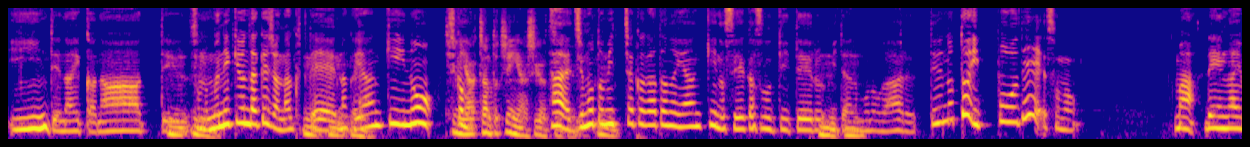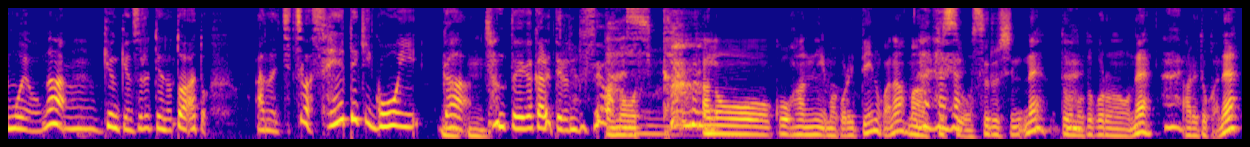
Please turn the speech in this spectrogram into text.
いいんでないかなっていうその胸キュンだけじゃなくてなんかヤンキーのしかもちゃんと地に足がついてる。はい、地元密着型のヤンキーの生活のディテールみたいなものがあるっていうのと、一方で、その、まあ、恋愛模様がキュンキュンするっていうのと、あと、あのね、実は性的合意がちゃんと描かれてるんですよ。あの、あの、後半に、まあこれ言っていいのかな？まあキスをするしね、とのところのね、あれとかね、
